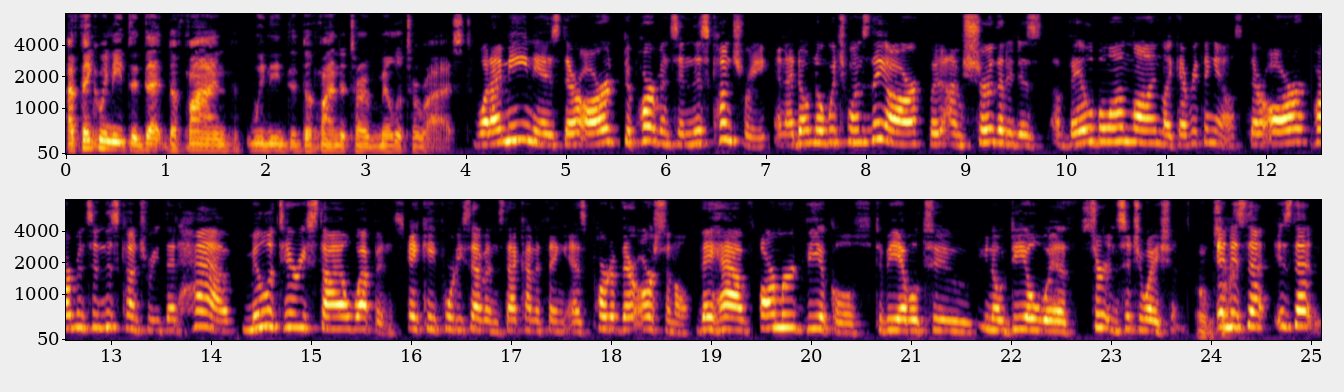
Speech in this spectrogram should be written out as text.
I think we need to de- define, we need to define the term militarized. What I mean is, there are departments in this country, and I don't know which ones they are, but I'm sure that it is available online like everything else. There are departments in this country that have military style weapons, AK 47s, that kind of thing, as part of their arsenal. They have armored vehicles to be able to, you know, deal with certain situations. Oh, and is that is that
